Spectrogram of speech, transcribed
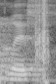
Mission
